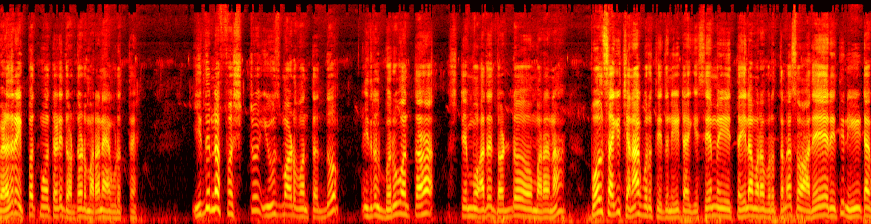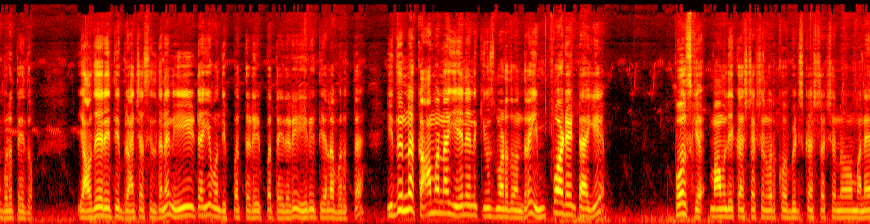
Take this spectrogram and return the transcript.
ಬೆಳೆದ್ರೆ ಇಪ್ಪತ್ತ್ ಅಡಿ ದೊಡ್ಡ ದೊಡ್ಡ ಮರನೇ ಆಗ್ಬಿಡುತ್ತೆ. ಇದನ್ನ ಫಸ್ಟು ಯೂಸ್ ಮಾಡುವಂಥದ್ದು ಇದರಲ್ಲಿ ಬರುವಂತಹ ಸ್ಟೆಮ್ಮು ಅದೇ ದೊಡ್ಡ ಮರನ ಪೋಲ್ಸ್ ಆಗಿ ಚೆನ್ನಾಗಿ ಬರುತ್ತೆ ಇದು ನೀಟಾಗಿ. ಸೇಮ್ ಈ ತೈಲ ಮರ ಬರುತ್ತಲ್ಲ ಸೊ ಅದೇ ರೀತಿ ನೀಟಾಗಿ ಬರುತ್ತೆ ಇದು. ಯಾವುದೇ ರೀತಿ ಬ್ರಾಂಚಸ್ ಇಲ್ದೇ ನೀಟಾಗಿ ಒಂದು ಇಪ್ಪತ್ತಡಿ ಇಪ್ಪತ್ತೈದು ಅಡಿ ಈ ರೀತಿ ಎಲ್ಲ ಬರುತ್ತೆ. ಇದನ್ನು ಕಾಮನ್ ಆಗಿ ಏನೇನಕ್ಕೆ ಯೂಸ್ ಮಾಡೋದು ಅಂದರೆ ಇಂಪಾರ್ಟೆಂಟಾಗಿ ಪೋಲ್ಸ್ಗೆ, ಮಾಮೂಲಿ ಕನ್ಸ್ಟ್ರಕ್ಷನ್ ವರ್ಕು ಬಿಡ್ಸ್ ಕನ್ಸ್ಟ್ರಕ್ಷನು ಮನೆ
